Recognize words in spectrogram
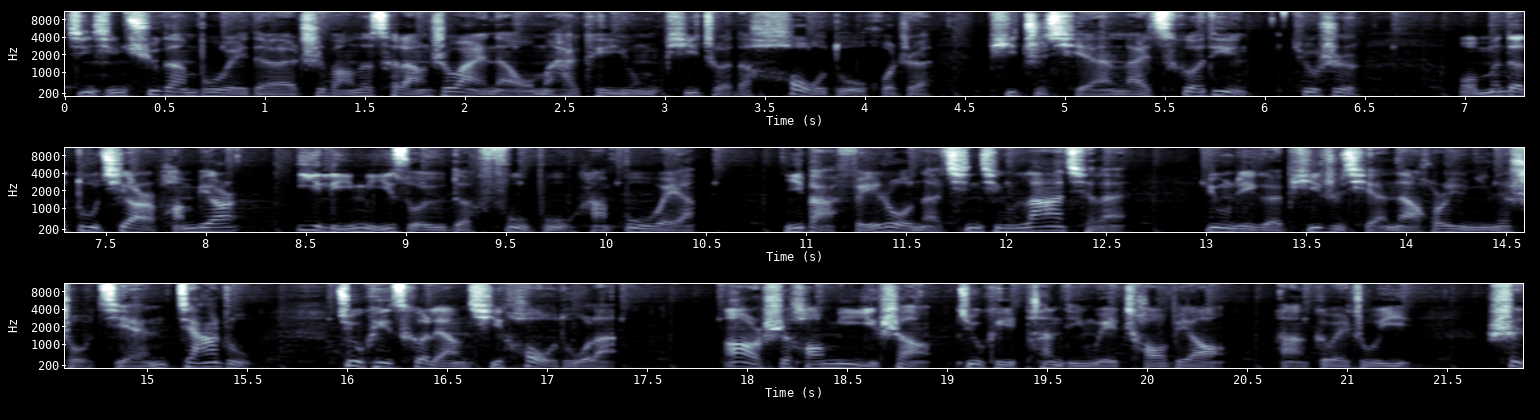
进行躯干部位的脂肪的测量之外呢，我们还可以用皮褶的厚度或者皮脂前来测定，就是我们的肚脐眼旁边一厘米左右的腹部哈部位啊，你把肥肉呢轻轻拉起来，用这个皮脂钳呢，或者用您的手夹夹住，就可以测量其厚度了。二十毫米以上就可以判定为超标啊！各位注意，是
